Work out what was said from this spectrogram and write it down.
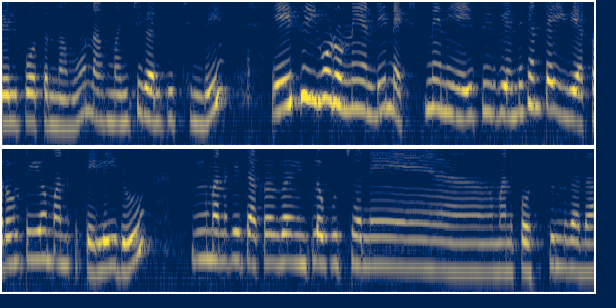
వెళ్ళిపోతున్నాము. నాకు మంచిగా అనిపించింది. ఏసీ కూడా ఉన్నాయండి. నెక్స్ట్ నేను ఏసీ ఎందుకంటే ఇవి ఎక్కడ ఉంటాయో మనకి తెలియదు మనకి చక్కగా ఇంట్లో కూర్చొని మనకు మనకి వస్తుంది కదా.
